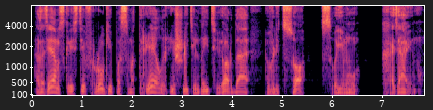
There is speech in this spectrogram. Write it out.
а затем, скрестив руки, посмотрел решительно и твердо в лицо своему хозяину.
